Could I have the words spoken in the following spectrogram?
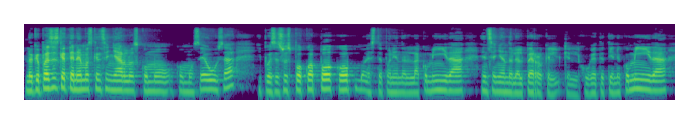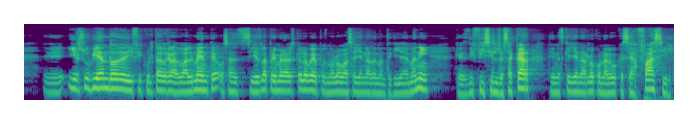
Lo que pasa es que tenemos que enseñarlos cómo, cómo se usa y pues eso es poco a poco, este, poniéndole la comida, enseñándole al perro que el, juguete tiene comida, eh, ir subiendo de dificultad gradualmente, o sea, si es la primera vez que lo ve, pues no lo vas a llenar de mantequilla de maní, que es difícil de sacar, tienes que llenarlo con algo que sea fácil.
